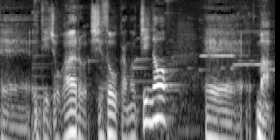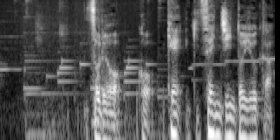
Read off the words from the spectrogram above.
えーウッディ城がある静岡の地の、えーまあそれをこうけ先人というか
